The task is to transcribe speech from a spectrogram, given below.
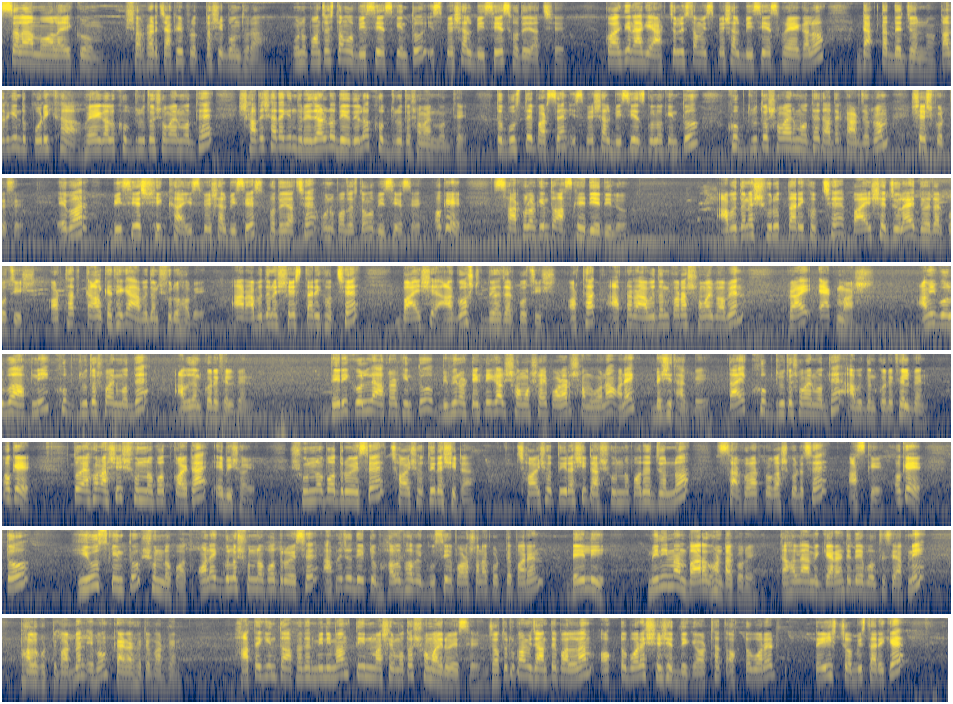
আসসালামু আলাইকুম, সরকারি চাকরির প্রত্যাশী বন্ধুরা। উনপঞ্চাশতম বিসিএস কিন্তু স্পেশাল বিসিএস হতে যাচ্ছে। কয়েকদিন আগে আটচল্লিশতম স্পেশাল বিসিএস হয়ে গেল ডাক্তারদের জন্য। তাদের কিন্তু পরীক্ষা হয়ে গেল খুব দ্রুত সময়ের মধ্যে, সাথে সাথে কিন্তু রেজাল্টও দিয়ে দিল খুব দ্রুত সময়ের মধ্যে। তো বুঝতেই পারছেন স্পেশাল বিসিএসগুলো কিন্তু খুব দ্রুত সময়ের মধ্যে তাদের কার্যক্রম শেষ করতেছে। এবার বিসিএস শিক্ষা স্পেশাল বিসিএস হতে যাচ্ছে উনপঞ্চাশতম বিসিএসে ওকে সার্কুলার কিন্তু আজকেই দিয়ে দিল। আবেদনের শুরুর তারিখ হচ্ছে বাইশে জুলাই দু পঁচিশ, অর্থাৎ কালকে থেকে আবেদন শুরু হবে। আর আবেদনের শেষ তারিখ হচ্ছে বাইশে আগস্ট দু পঁচিশ, অর্থাৎ আপনারা আবেদন করার সময় পাবেন প্রায় এক মাস। আমি বলব আপনি খুব দ্রুত সময়ের মধ্যে আবেদন করে ফেলবেন। দেরি করলে আপনার কিন্তু বিভিন্ন টেকনিক্যাল সমস্যায় পড়ার সম্ভাবনা অনেক বেশি থাকবে। তাই খুব দ্রুত সময়ের মধ্যে আবেদন করে ফেলবেন। ওকে, তো এখন আসি শূন্যপদ কয়টা এ বিষয়ে। শূন্যপদ রয়েছে ছয়শো তিরাশিটা। ছয়শো তিরাশিটা শূন্য পদের জন্য সার্কুলার প্রকাশ করেছে আজকে। ওকে? তো হিউজ কিন্তু শূন্যপদ। অনেকগুলো শূন্যপদ রয়েছে। আপনি যদি একটু ভালোভাবে গুছিয়ে পড়াশোনা করতে পারেন, ডেইলি মিনিমাম বারো ঘণ্টা করে, তাহলে আমি গ্যারান্টি দিয়ে বলতেছি আপনি ভালো করতে পারবেন এবং ক্যাডার হতে পারবেন। হাতে কিন্তু আপনাদের মিনিমাম তিন মাসের মতো সময় রয়েছে। যতটুকু আমি জানতে পারলাম, অক্টোবরের শেষের দিকে, অর্থাৎ অক্টোবরের তেইশ, চব্বিশ তারিখে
